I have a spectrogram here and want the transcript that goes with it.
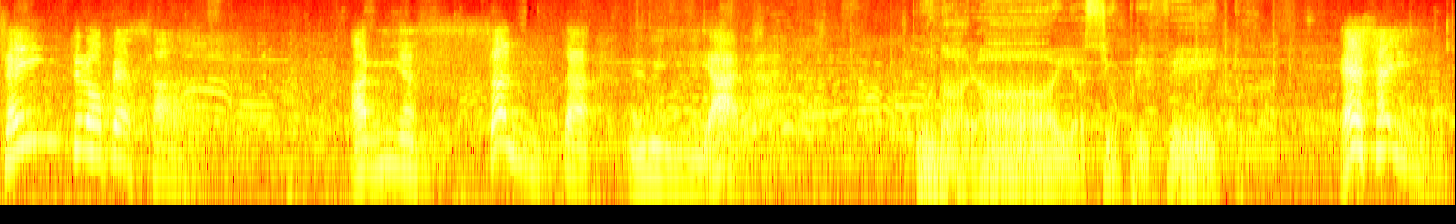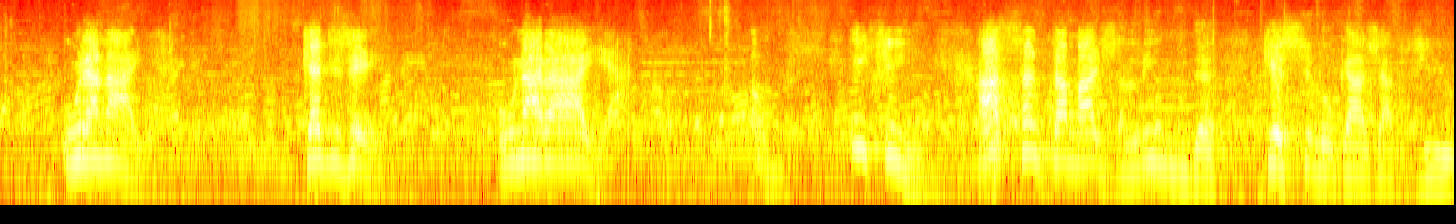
sem tropeçar, a minha santa Uiara. Unaraia, seu prefeito. Essa aí, Uranaia, quer dizer, Unaraia. Enfim, a santa mais linda que esse lugar já viu,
